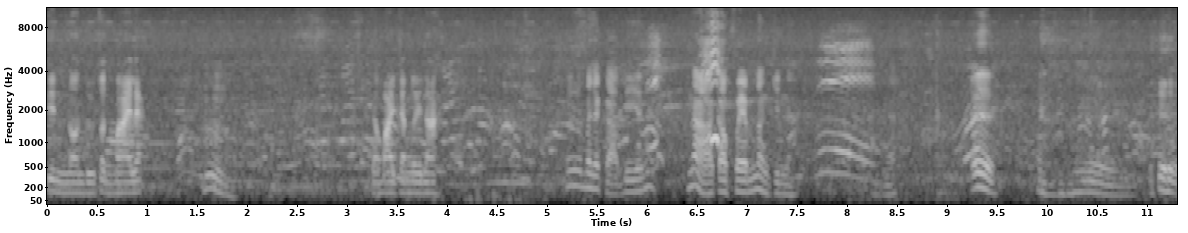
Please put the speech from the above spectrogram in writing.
ดินนอนดูต้นไม้แล้วอืมสบายจังเลยนะเออบรรยากาศดีนะหน้ากาแฟมานั่งกินนะนะเออเออ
